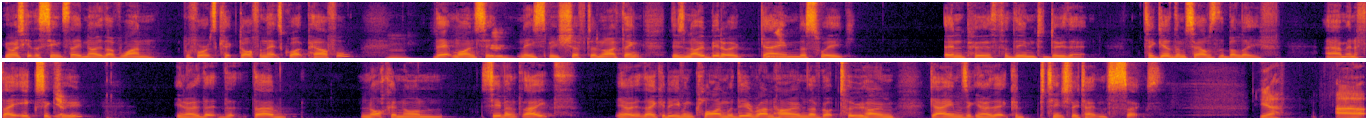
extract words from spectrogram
you almost get the sense they know they've won before it's kicked off, and that's quite powerful. Mm. That mindset mm. needs to be shifted, and I think there's no better game this week in Perth for them to do that, to give themselves the belief, um, and if they execute, yep. you know, they're knocking on seventh, eighth. You know, they could even climb with their run home. They've got two home games. You know, that could potentially take them to sixth. Yeah. Uh,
